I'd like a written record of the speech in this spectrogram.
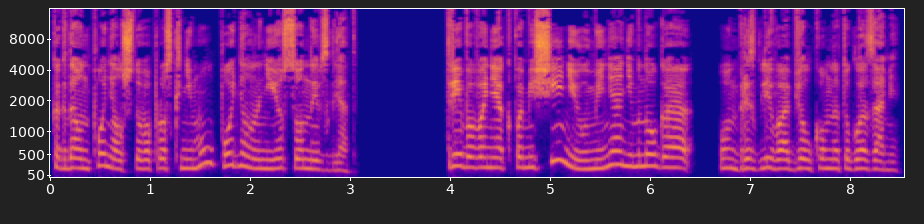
Когда он понял, что вопрос к нему, поднял на нее сонный взгляд. Требования к помещению у меня немного... Он брезгливо обвел комнату глазами.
